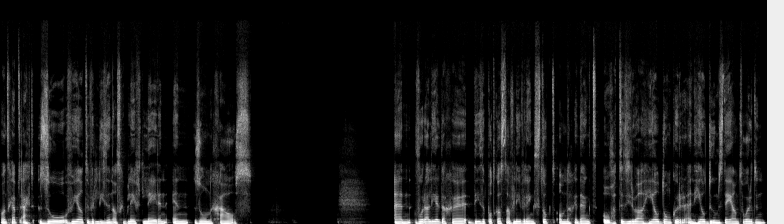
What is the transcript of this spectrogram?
Want je hebt echt zoveel te verliezen als je blijft lijden in zo'n chaos. En vooraleer dat je deze podcastaflevering stopt omdat je denkt, oh, het is hier wel heel donker en heel doomsday aan het worden.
